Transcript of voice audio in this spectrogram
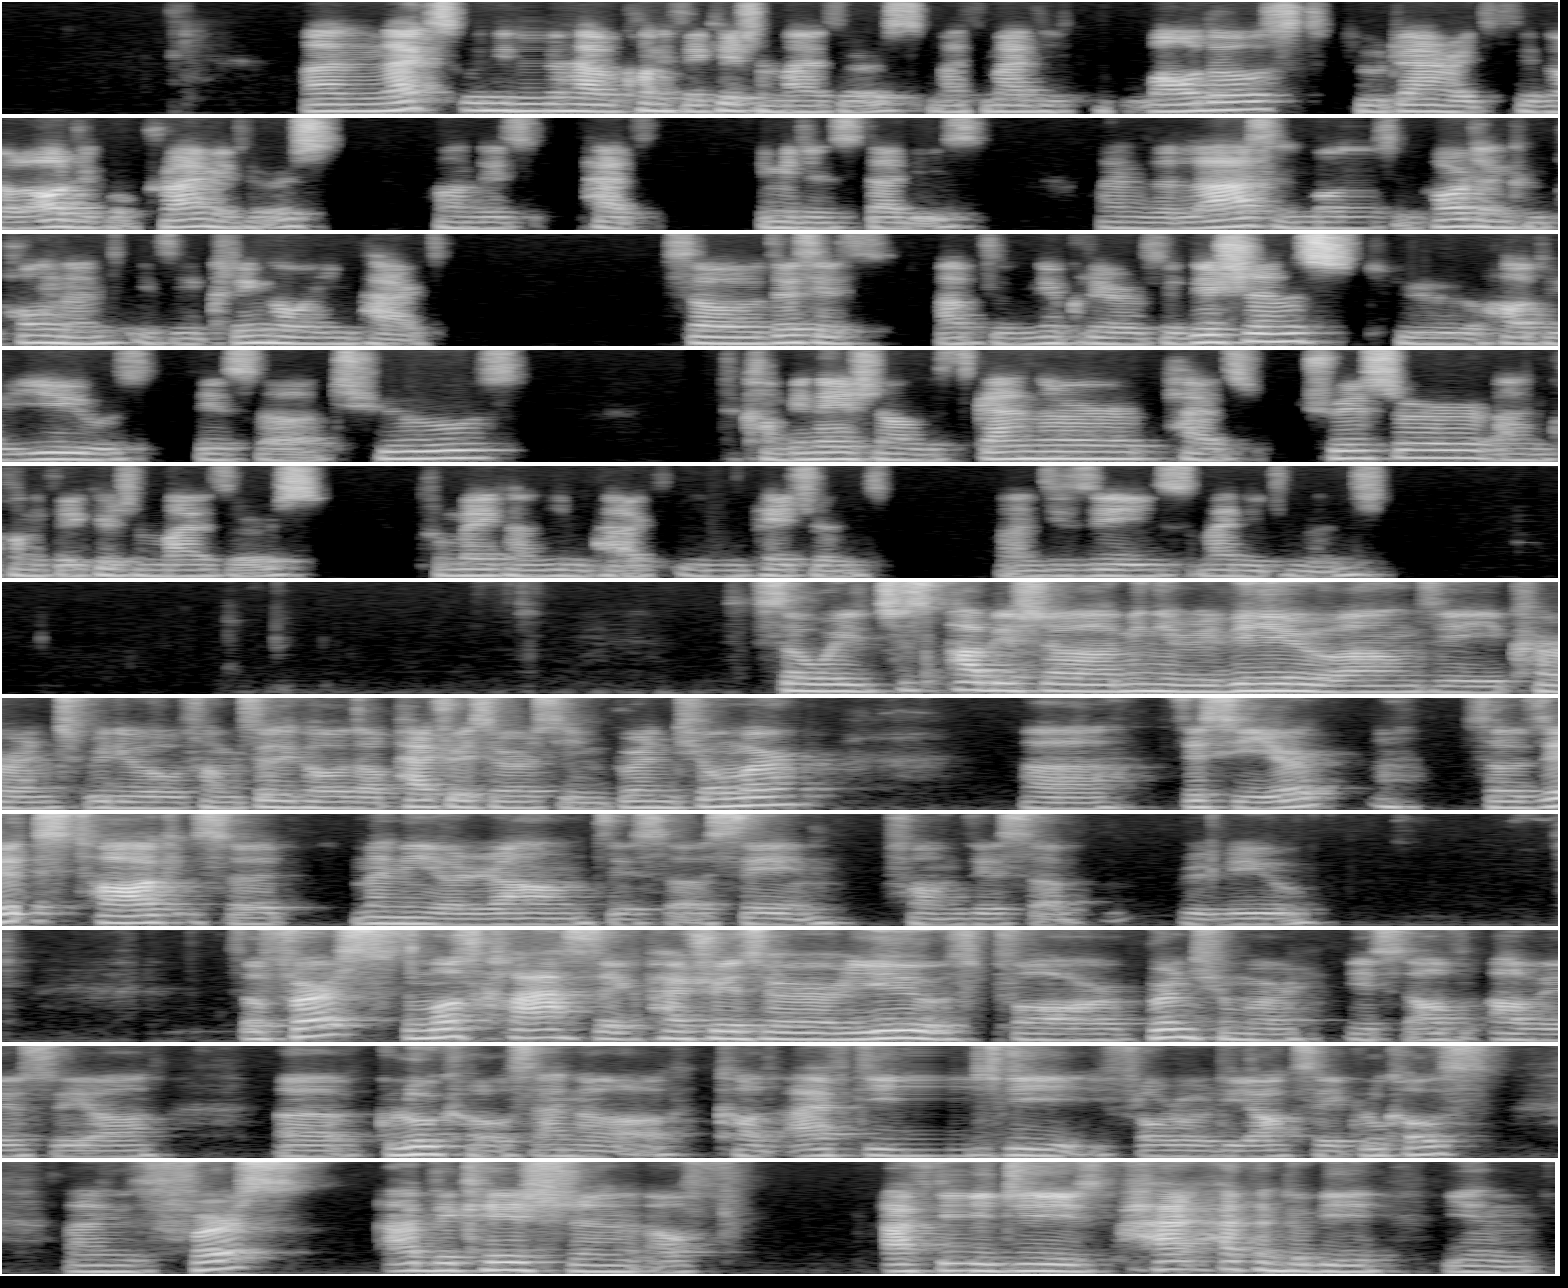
And next, we need to have quantification methods, mathematical models to generate physiological parameters on these PET imaging studies. And the last and most important component is the clinical impact. So this is up to nuclear physicians to how to use these uh, tools the combination of the scanner, PET tracer, and quantification methods to make an impact in patient and disease management. So we just published a mini review on the current radiopharmaceuticals or PET tracers in brain tumor uh, this year. So this talk is uh, mainly around this uh, theme from this uh, review. So first, the most classic PET tracer used for brain tumor is obviously a, a glucose analog called FDG, fluorodeoxyglucose. And the first application of FDG ha happen to be in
